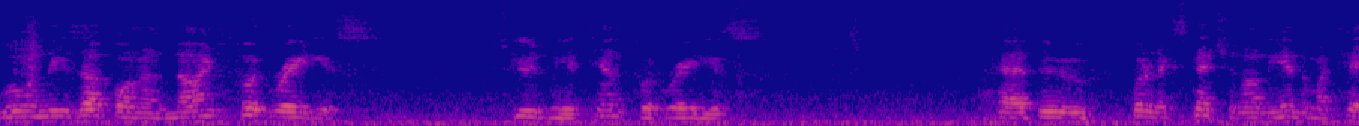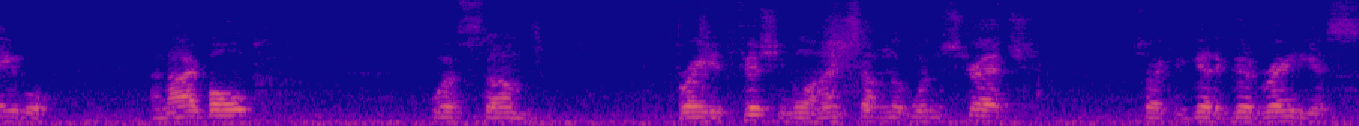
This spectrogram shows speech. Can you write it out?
gluing these up on a nine foot radius, excuse me, a 10 foot radius. I had to put an extension on the end of my table, an eye bolt with some braided fishing line, something that wouldn't stretch so I could get a good radius.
